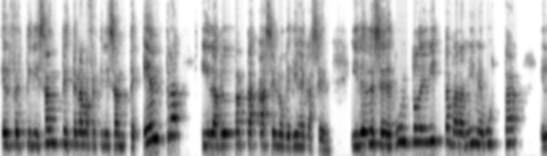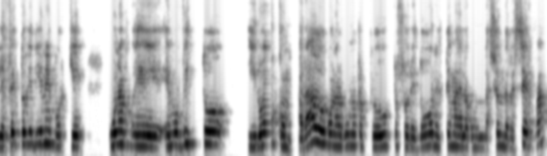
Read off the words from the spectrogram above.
el fertilizante, este nanofertilizante entra y la planta hace lo que tiene que hacer. Y desde ese punto de vista, para mí me gusta el efecto que tiene porque una, eh, hemos visto y lo hemos comparado con algunos otros productos, sobre todo en el tema de la acumulación de reserva,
